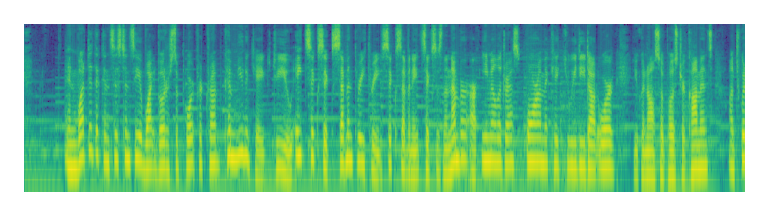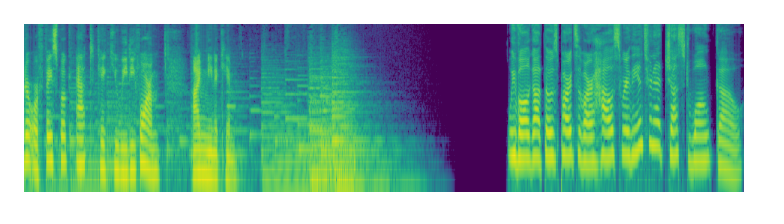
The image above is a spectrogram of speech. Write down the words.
And what did the consistency of white voter support for Trump communicate to you? 866 733 6786 is the number. Our email address, forum at kqed.org. You can also post your comments on Twitter or Facebook at KQED Forum. I'm Mina Kim. We've all got those parts of our house where the internet just won't go.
